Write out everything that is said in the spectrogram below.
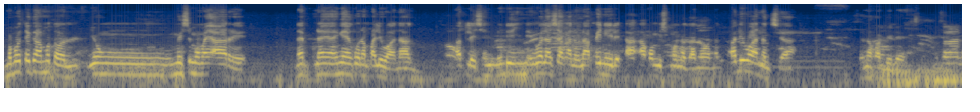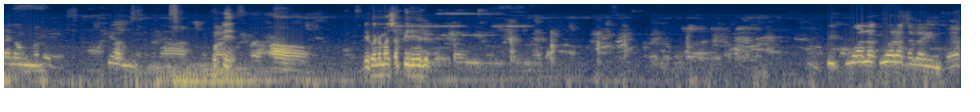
Mabuti ka mo tol, yung mismo may-ari, na, nahingi ko ng paliwanag. At least, hindi, wala siyang ano, napinili, a- ako mismo nag ano, nagpaliwanag siya. Saan nakabili? Kasalanan ng ano eh. Yan, mga... Puti. Oo. Hindi ko naman sa pinili. Duwala, duwala talaga yun, sir.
